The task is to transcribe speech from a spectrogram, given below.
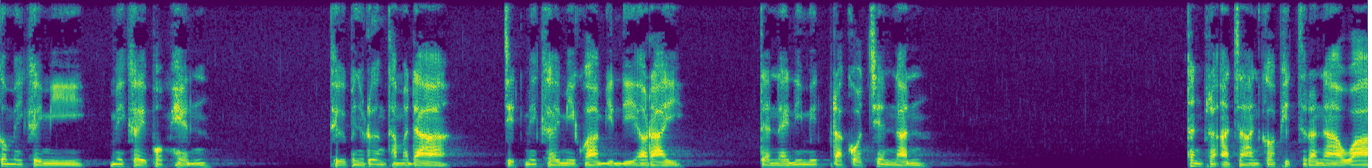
ก็ไม่เคยมี ไม่เคยพบเห็น ถือเป็นเรื่องธรรมดา จิตไม่เคยมีความยินดีอะไร แต่ในนิมิตปรากฏเช่นนั้น ท่านพระอาจารย์ก็พิจารณาว่า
